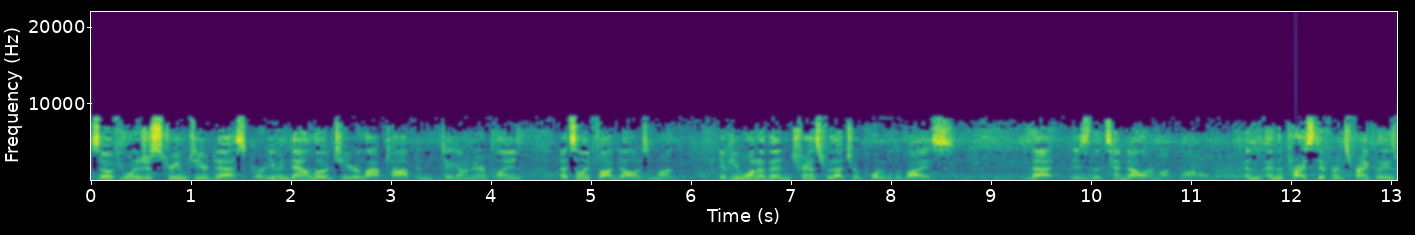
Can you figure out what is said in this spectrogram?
So if you want to just stream to your desk or even download to your laptop and take on an airplane, that's only five dollars a month. If you want to then transfer that to a portable device, that is the ten dollar a month model. And and the price difference, frankly, is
